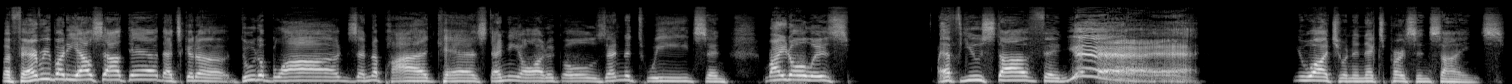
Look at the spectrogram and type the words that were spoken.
But for everybody else out there that's going to do the blogs and the podcast and the articles and the tweets and write all this FU stuff and yeah, you watch when the next person signs.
